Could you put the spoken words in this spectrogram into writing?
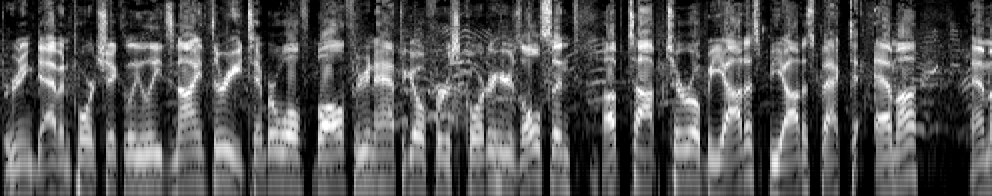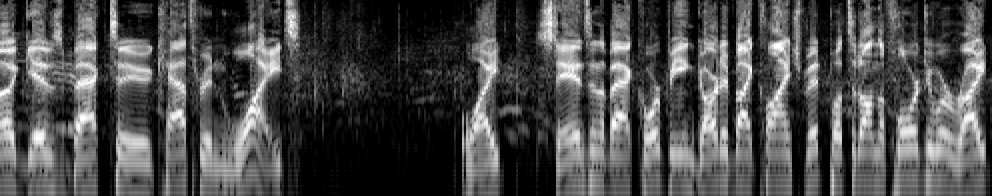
Bruning Davenport Shickley leads 9 3. Timberwolf ball, three and a half to go first quarter. Here's Olson up top, Turo Beatis. Beatis back to Emma. Emma gives back to Catherine White. White stands in the backcourt, being guarded by Kleinschmidt, puts it on the floor to her right,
